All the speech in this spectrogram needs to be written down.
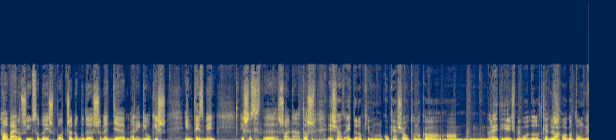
a Városi Úszoda és Sportcsarnok Budaörsön egy elég jó kis intézmény, és ez e, sajnálatos. És az egy darab kivonuló kukás autónak a, a rejtéje is megoldódott, kedves Na, hallgatónk.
